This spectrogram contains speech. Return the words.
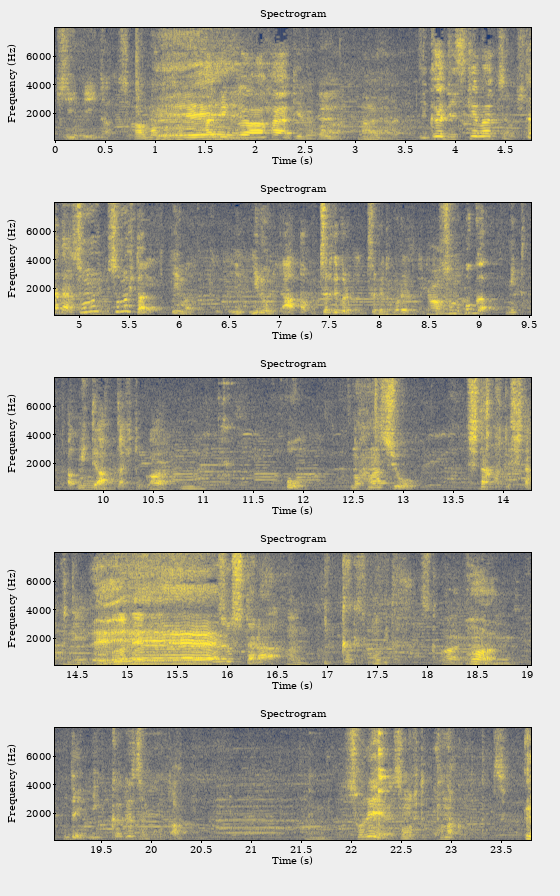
聞いていたんですよ、あもっとタイミングが早ければ、うん。はいはい、一回リスケになっちゃいましたただそのその人は今いいるんでああ連れてくれば連れてこれるんだけど、うん。その僕が見てあ見て会った人が、はをの話をしたくてしたくて、えそしたら1ヶ月伸びたじゃないですか、はい。はで1ヶ月のことあってそれ以来その人来なくなった。んですよ。ー、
